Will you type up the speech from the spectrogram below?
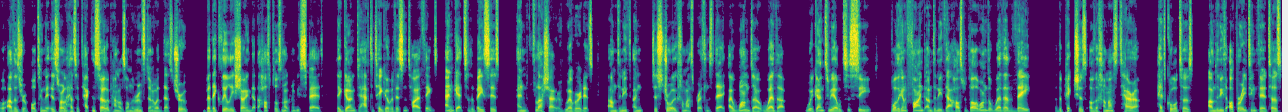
or others reporting that Israel has attacked the solar panels on the roof. Don't know whether that's true, but they're clearly showing that the hospital's not going to be spared. They're going to have to take over this entire thing and get to the bases and flush out whoever it is underneath and destroy Hamas presence there. I wonder whether we're going to be able to see what they're going to find underneath that hospital. I wonder whether they, the pictures of the Hamas terror headquarters underneath operating theaters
